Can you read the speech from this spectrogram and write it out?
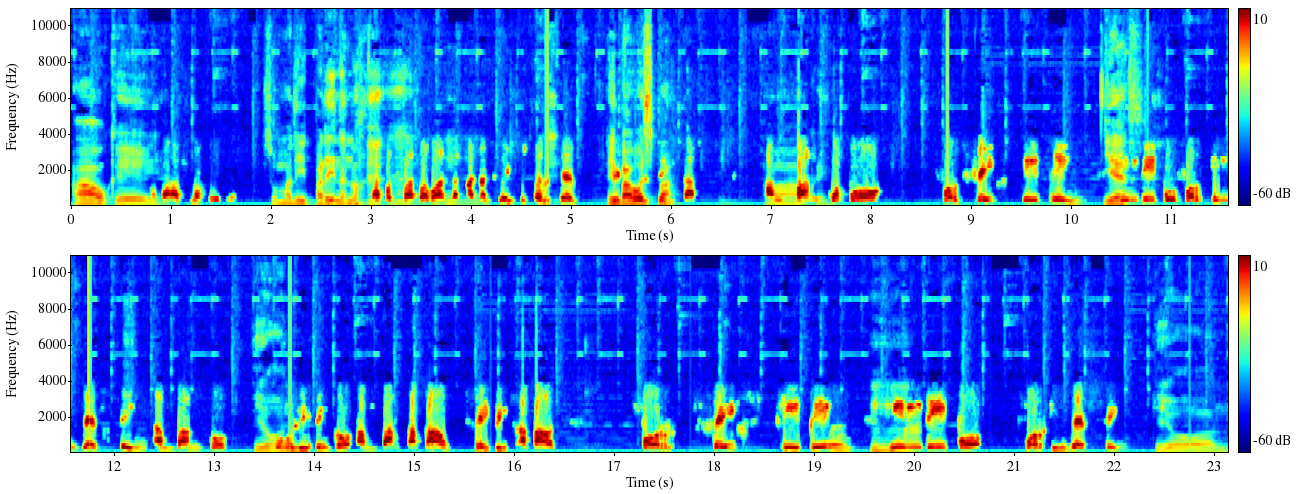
Ah, okay. Mataas na po yun. So maliit pa rin, ano? Tapos babawasan ka ng 20% May bawas pa. tax. Ang Ah, okay. bangko po for safekeeping, Yes. hindi po for investing ang bangko. Yun. Uulitin ko, ang bank account, savings account, for safekeeping, Mhm. hindi po for investing. Yun.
